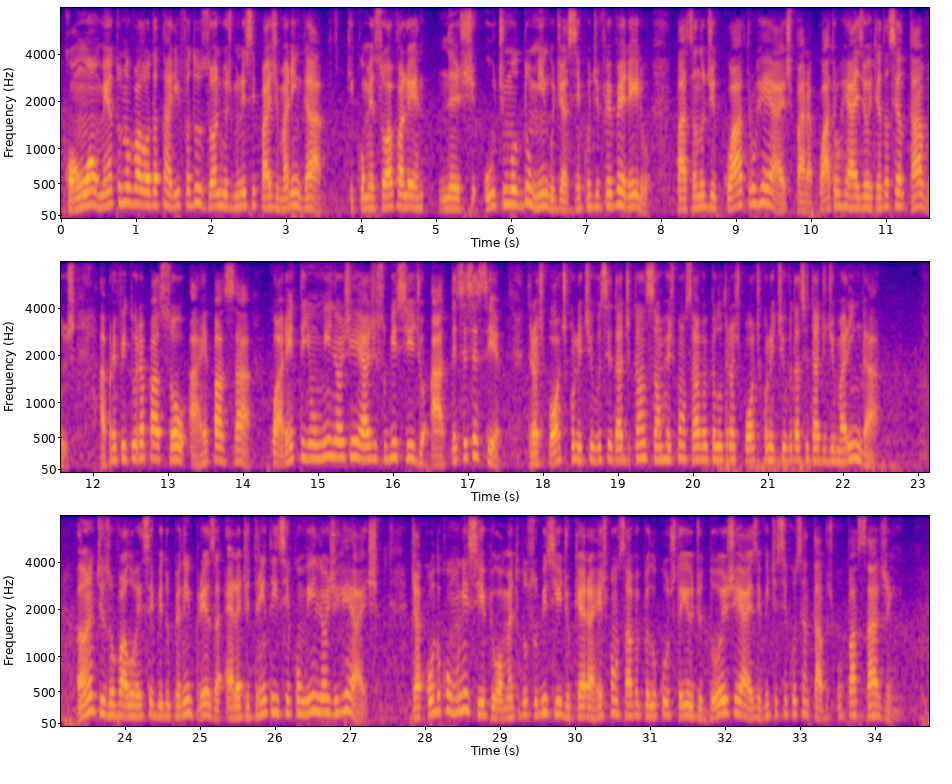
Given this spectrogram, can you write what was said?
Com o um aumento no valor da tarifa dos ônibus municipais de Maringá, que começou a valer neste último domingo, dia 5 de fevereiro, passando de R$ 4,00 para R$ 4,80, a prefeitura passou a repassar 41 milhões de reais de subsídio à TCCC, Transporte Coletivo Cidade Canção, responsável pelo transporte coletivo da cidade de Maringá. Antes, o valor recebido pela empresa era de 35 milhões de reais. De acordo com o município, o aumento do subsídio, que era responsável pelo custeio de R$ 2,25 por passagem,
